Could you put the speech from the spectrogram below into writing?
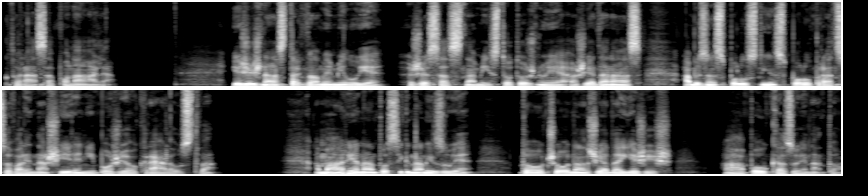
ktorá sa ponáhľa. Ježiš nás tak veľmi miluje, že sa s nami stotožňuje a žiada nás, aby sme spolu s ním spolupracovali na šírení Božieho kráľovstva. A Mária nám to signalizuje, to, čo od nás žiada Ježiš, a poukazuje na to.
